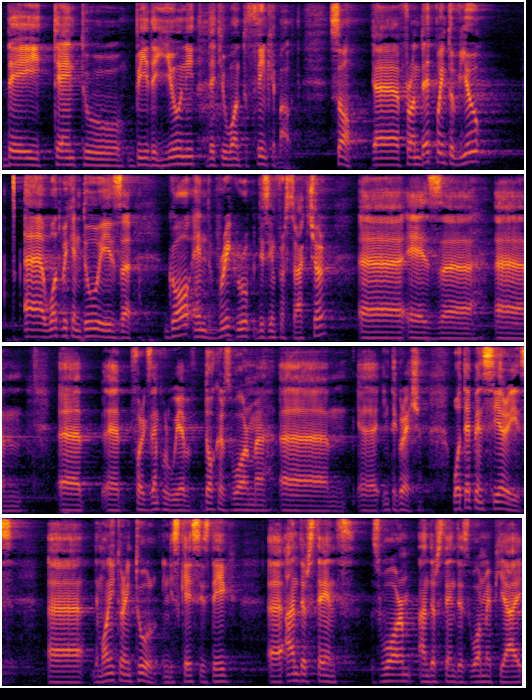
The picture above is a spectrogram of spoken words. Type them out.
they tend to be the unit that you want to think about. So, uh, from that point of view, uh, what we can do is uh, go and regroup this infrastructure uh, as uh, um, for example, we have Docker Swarm uh, um, integration. What happens here is the monitoring tool, in this case Sysdig, understands Swarm, understands the Swarm API,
